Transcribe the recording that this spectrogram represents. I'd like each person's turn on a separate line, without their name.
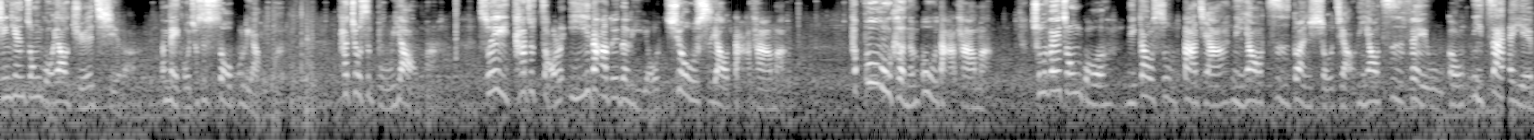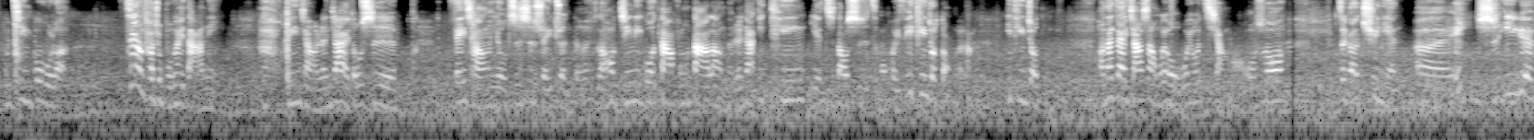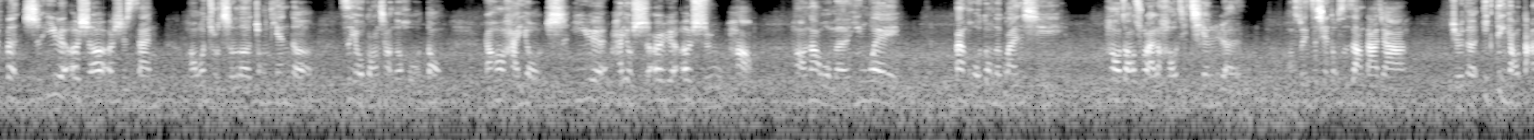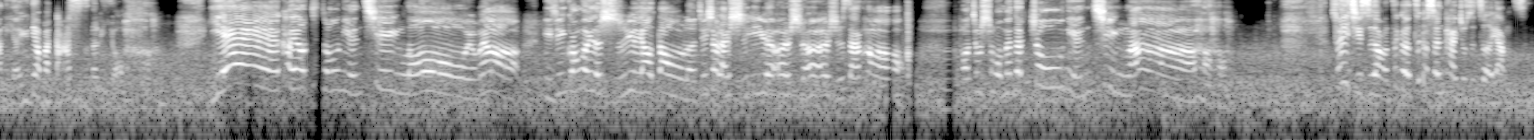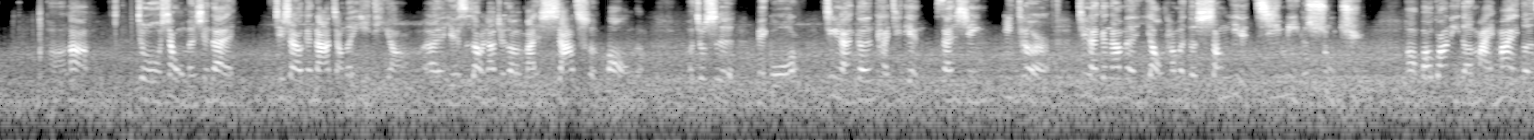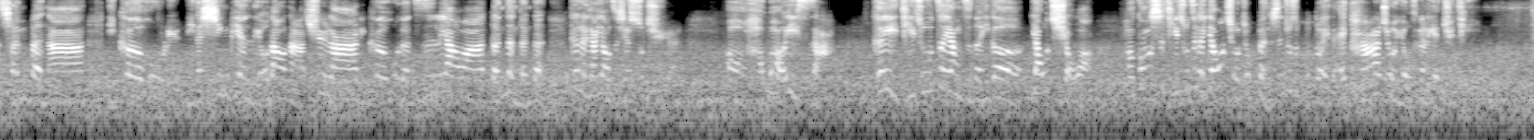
今天中国要崛起了，那美国就是受不了嘛，他就是不要嘛，所以他就找了一大堆的理由，就是要打他嘛，他不可能不打他嘛，除非中国你告诉大家你要自断手脚，你要自废武功，你再也不进步了，这样他就不会打你啊！我跟你讲，人家也都是非常有知识水准的，然后经历过大风大浪的，人家一听也知道是怎么回事，一听就懂了啦，一听就懂。好，那再加上我有我有讲哦，我说这个去年呃，诶，十一月份，十一月二十二、二十三，好，我主持了中天的自由广场的活动，然后还有十一月，还有十二月二十五号，好，那我们因为办活动的关系，号召出来了好几千人，啊，所以这些都是让大家。觉得一定要打你啊，一定要把他打死的理由哈，耶、快要周年庆喽，有没有？已经光辉的十月要到了，接下来十一月二十二、二十三号，好，就是我们的周年庆啦。所以其实啊，这个这个生态就是这样子啊。那就像我们现在接下来要跟大家讲的议题啊，呃，也是让人家觉得蛮瞎扯爆的啊，就是美国竟然跟台积电、三星。英特尔竟然跟他们要他们的商业机密的数据，啊，包括你的买卖的成本啊，你客户流你的芯片流到哪去啦，你客户的资料啊，等等等等，跟人家要这些数据，哦，好不好意思啊？可以提出这样子的一个要求啊？好，光是提出这个要求就本身就是不对的，哎，他就有这个脸去提，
